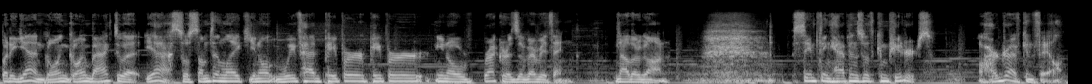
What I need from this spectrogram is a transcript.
But again, going going back to it, yeah. So something like you know we've had paper paper you know records of everything. Now they're gone. Same thing happens with computers. A hard drive can fail.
